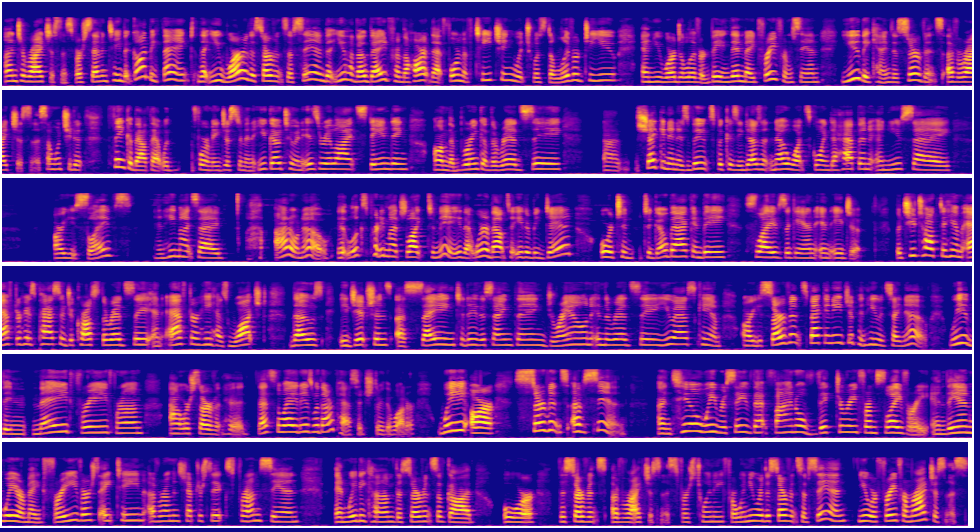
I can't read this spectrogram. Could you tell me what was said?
unto righteousness. Verse 17, but God be thanked that you were the servants of sin, but you have obeyed from the heart that form of teaching which was delivered to you, and you were delivered. Being then made free from sin, you became the servants of righteousness. I want you to think about that with for me just a minute. You go to an Israelite standing on the brink of the Red Sea. Uh, shaking in his boots because he doesn't know what's going to happen, and you say, are you slaves? And he might say, I don't know. It looks pretty much like to me that we're about to either be dead or to, to go back and be slaves again in Egypt. But you talk to him after his passage across the Red Sea and after he has watched those Egyptians essaying to do the same thing, drown in the Red Sea. You ask him, Are you servants back in Egypt? And he would say, No, we have been made free from our servanthood. That's the way it is with our passage through the water. We are servants of sin until we receive that final victory from slavery. And then we are made free, verse 18 of Romans chapter 6, from sin, and we become the servants of God or the servants of righteousness. Verse 20 For when you were the servants of sin, you were free from righteousness.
